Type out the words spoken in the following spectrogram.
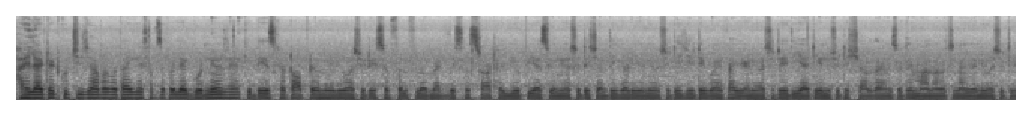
हाईलाइटेड कुछ चीज़ें यहाँ पर बताई गई। सबसे पहले गुड न्यूज़ है कि देश का टॉप टेन यूनिवर्सिटी से फुल फ्लो एडमिशन स्टार्ट है। UPS university Chandigarh university G T गोयका university D I university Sharda university Manav Rachna university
